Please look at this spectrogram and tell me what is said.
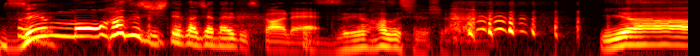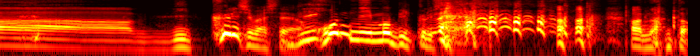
全問外ししてたじゃないですかあれ。全外しでした。ねいやーびっくりしましたよ。本人もびっくりした あなた。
